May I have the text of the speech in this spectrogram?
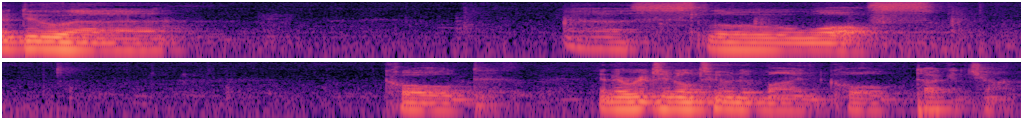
Gonna do a, a slow waltz called, an original tune of mine called Takachan.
